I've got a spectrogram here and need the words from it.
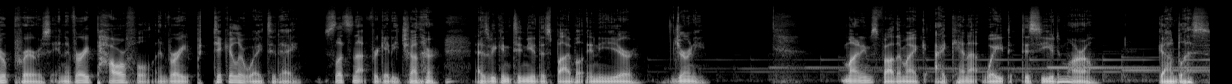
your prayers in a very powerful and very particular way today. So let's not forget each other as we continue this Bible in a year journey. My name is Father Mike. I cannot wait to see you tomorrow. God bless.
